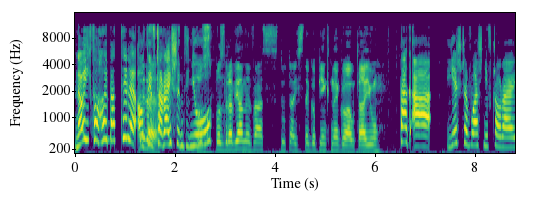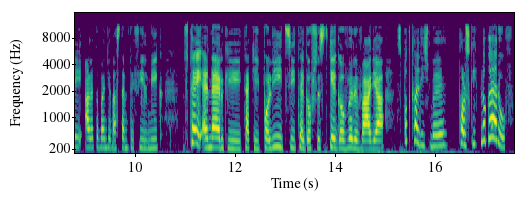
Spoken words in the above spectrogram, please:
No i to chyba tyle, o Tyle. tym wczorajszym dniu. Poz, pozdrawiamy Was tutaj z tego pięknego Altaju. Tak, a jeszcze właśnie wczoraj, ale to będzie następny filmik, w tej energii takiej policji, tego wszystkiego wyrywania spotkaliśmy polskich blogerów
